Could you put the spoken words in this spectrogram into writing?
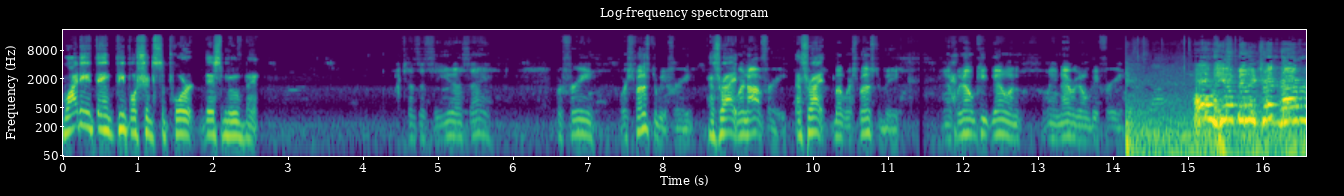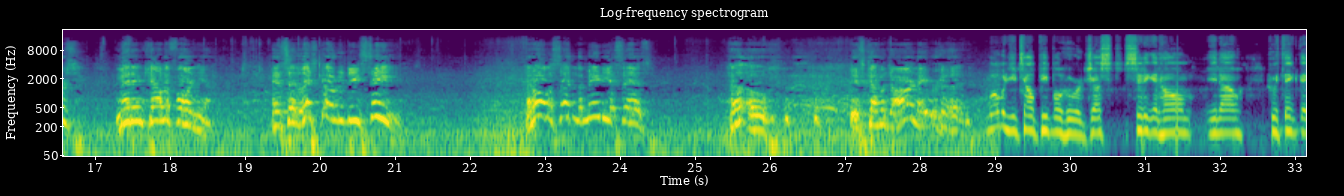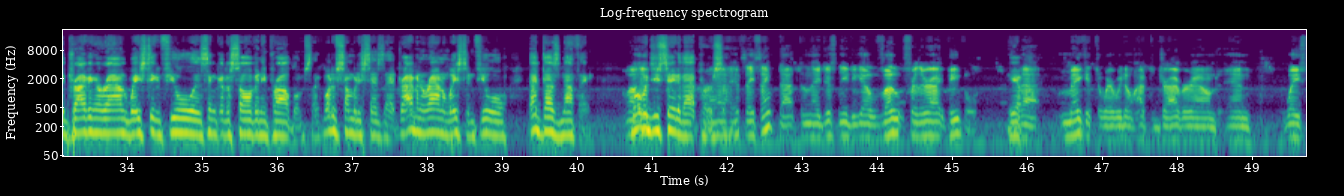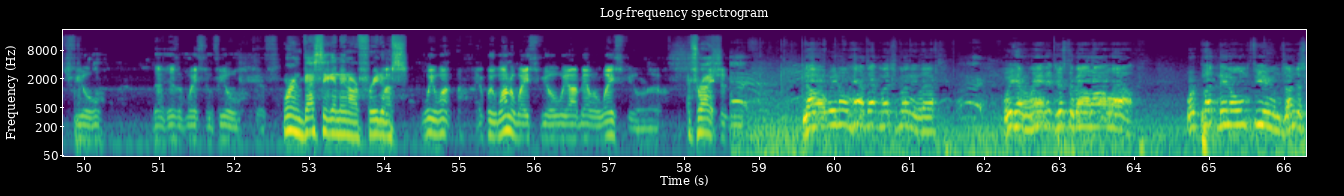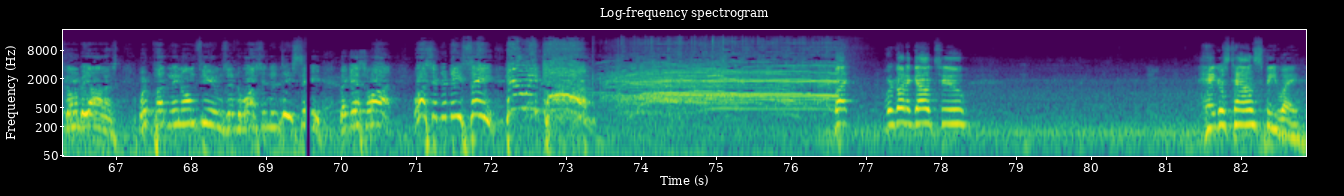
Why do you think people should support this movement? Because it's the USA. We're free. We're supposed to be free. That's right. We're not free, That's right. but we're supposed to be. And if we don't keep going, we ain't never gonna be free. old hillbilly truck drivers met in California and said, let's go to D.C. And all of a sudden the media says, uh-oh, it's coming to our neighborhood. What would you tell people who are just sitting at home, you know, who think that driving around wasting fuel isn't going to solve any problems? Like, what if somebody says that driving around and wasting fuel that does nothing? Well, what would you say to that uh, person? if they think that, then they just need to go vote for the right people Yeah. that make it to where we don't have to drive around and waste fuel that isn't wasting fuel. We're investing in our freedoms. we want, if we want to waste fuel, we ought to be able to waste fuel. Though. That's right. Should- No, we don't have that much money left. We have ran it just about all out. We're putting in on fumes. I'm just going to be honest. We're putting in on fumes into Washington, D.C. But guess what? Washington, D.C., here we come! But we're going to go to Hagerstown Speedway.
